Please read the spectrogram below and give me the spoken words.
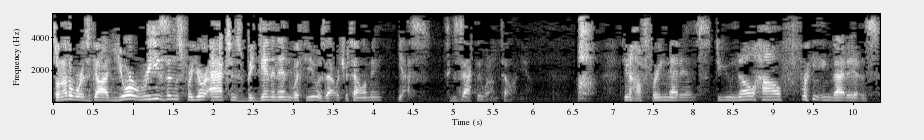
So, in other words, God, your reasons for your actions begin and end with you. Is that what you're telling me? Yes. It's exactly what I'm telling you. Do you know how freeing that is? Do you know how freeing that is?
